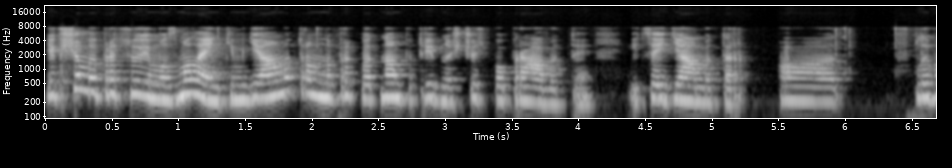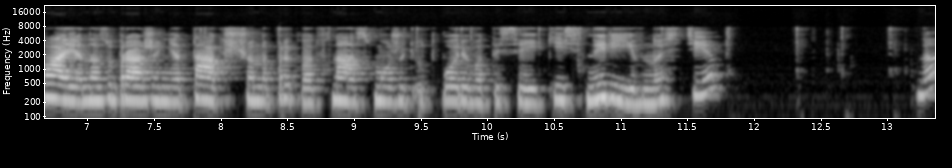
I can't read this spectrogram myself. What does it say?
Якщо ми працюємо з маленьким діаметром, наприклад, нам потрібно щось поправити, і цей діаметр а, впливає на зображення так, що, наприклад, в нас можуть утворюватися якісь нерівності, да?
